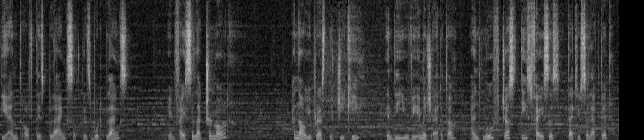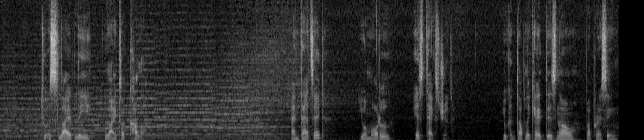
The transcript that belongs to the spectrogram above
the end of these blanks, of these wood blanks, in face selection mode. And now you press the G key in the UV image editor and move just these faces that you selected to a slightly lighter color. And that's it. Your model is textured. You can duplicate this now by pressing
